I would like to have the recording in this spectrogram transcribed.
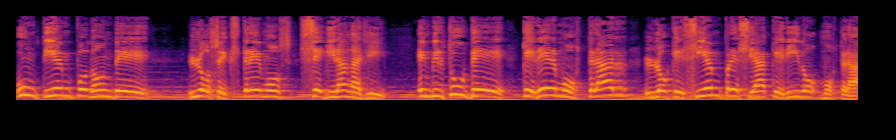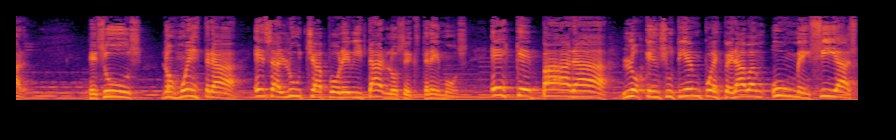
un tiempo donde los extremos seguirán allí, en virtud de querer mostrar lo que siempre se ha querido mostrar. Jesús nos muestra esa lucha por evitar los extremos. Es que para los que en su tiempo esperaban un Mesías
